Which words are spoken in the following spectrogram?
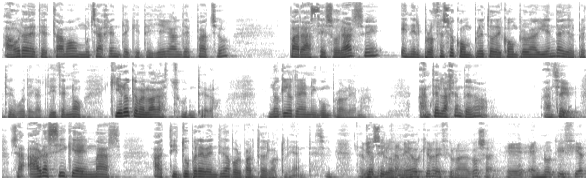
Ahora detectamos mucha gente que te llega al despacho para asesorarse en el proceso completo de compra de una vivienda y del préstamo hipotecario. Te dicen, no, quiero que me lo hagas tú entero. No quiero tener ningún problema. Antes la gente no. Antes, O sea, ahora sí que hay más actitud preventiva por parte de los clientes. También, os quiero decir una cosa. Eh, es noticia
